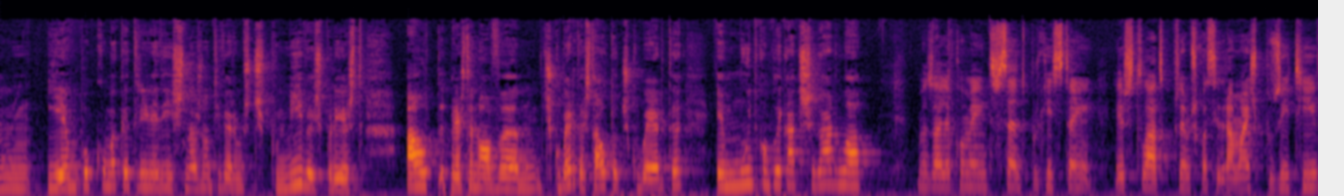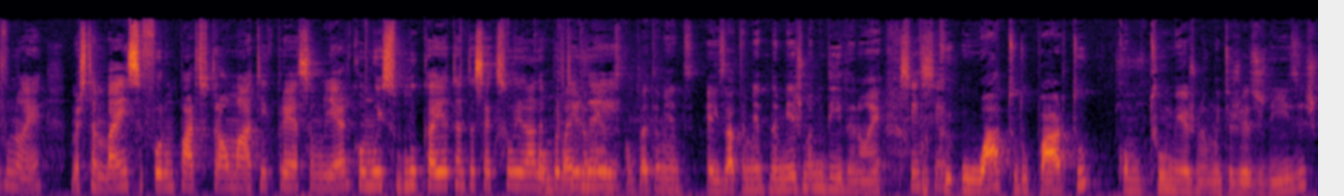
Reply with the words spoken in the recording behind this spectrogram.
Um, e é um pouco como a Catarina diz: se nós não estivermos disponíveis para, este, para esta nova descoberta, esta autodescoberta, é muito complicado chegar lá. Mas olha como é interessante, porque isso tem este lado que podemos considerar mais positivo, não é? Mas também, se for um parto traumático para essa mulher, como isso bloqueia tanto a sexualidade a partir daí. Completamente, é exatamente na mesma medida, não é? Sim, porque sim. o ato do parto como tu mesma muitas vezes dizes,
